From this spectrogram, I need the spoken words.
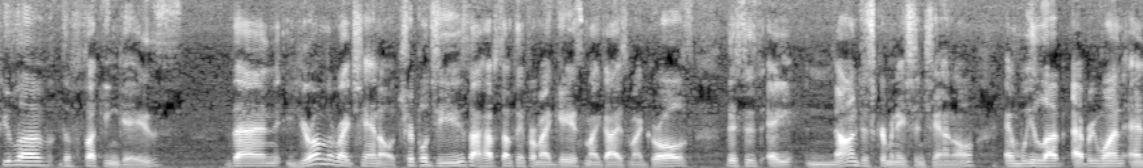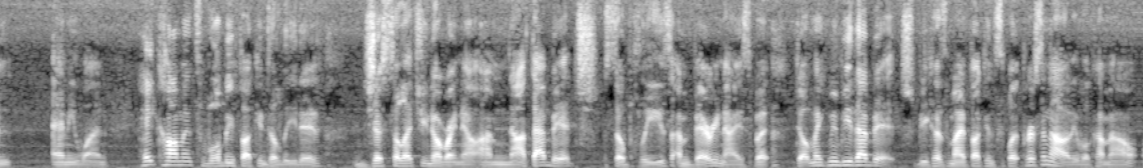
if you love the fucking gays, then you're on the right channel. Triple G's, I have something for my gays, my guys, my girls. This is a non-discrimination channel, and we love everyone and anyone. Hate comments will be fucking deleted. Just to let you know right now, I'm not that bitch. So please, I'm very nice, but don't make me be that bitch because my fucking split personality will come out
